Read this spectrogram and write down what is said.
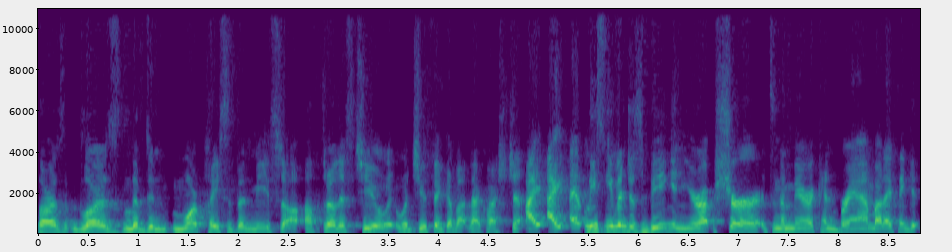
Laura's Laura's lived in more places than me, so I'll throw this to you. What you think about that question? I, I at least even just being in Europe, sure, it's an American brand, but I think it,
